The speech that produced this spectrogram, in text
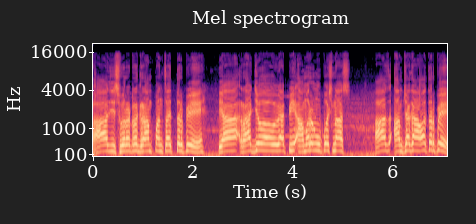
आज ईश्वराटर ग्रामपंचायततर्फे या राज्यव्यापी आमरण उपोषणास आज आमच्या गावातर्फे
